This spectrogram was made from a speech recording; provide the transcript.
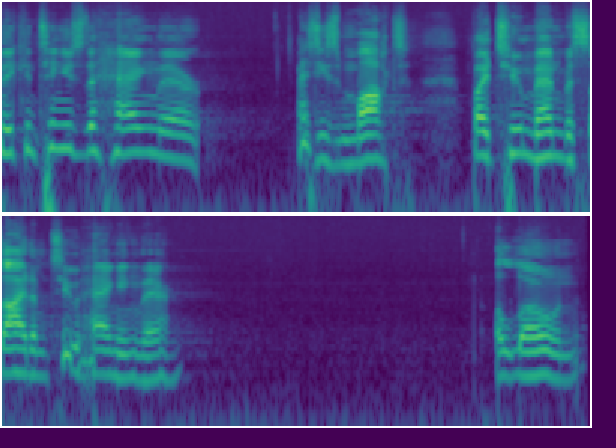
And he continues to hang there as he's mocked by two men beside him, two hanging there, alone.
